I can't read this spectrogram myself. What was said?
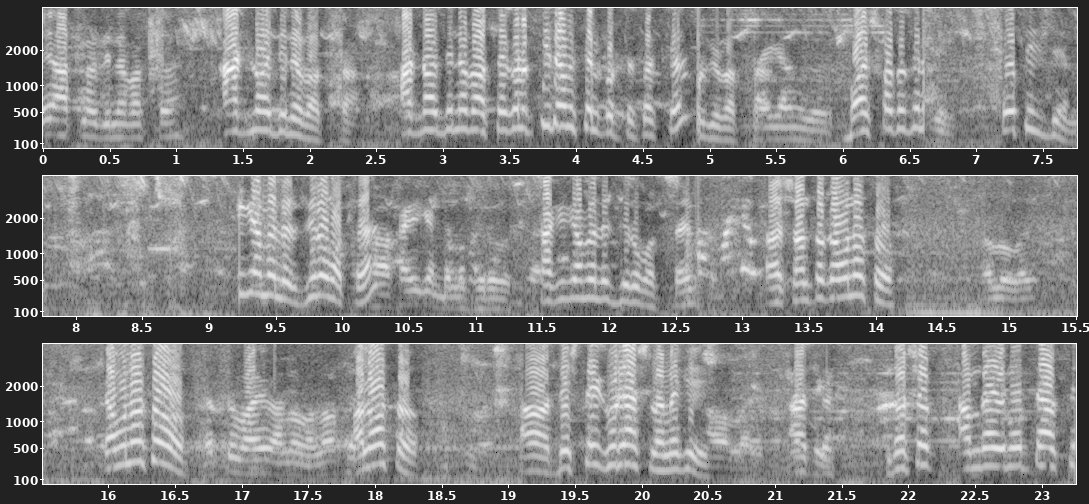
এই আট নয় দিনের বাচ্চা। আট নয় দিনের বাচ্চা। আট নয় দিনের বাচ্চা এগুলো কি দামে সেল করতেছে আজকে? মুরগির বাচ্চা। বয়স কত দিন? পঁচিশ দিন। কাকি ক্যামেলের জিরো বাচ্চা হ্যাঁ? খাই ক্যান্ডেল জিরো কাকি ক্যামেলের জিরো বাচ্চা। আর শান্ত কেমন আছো? ভালো ভাই। কেমন আছো? ভাই ভালো ভালো ভালো আছো? আহ, দেশ থেকে ঘুরে আসলা নাকি? আচ্ছা। দর্শক আমরা এই মুহূর্তে আছি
